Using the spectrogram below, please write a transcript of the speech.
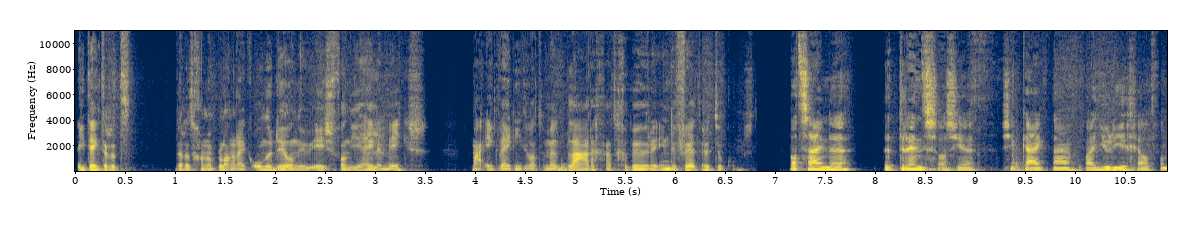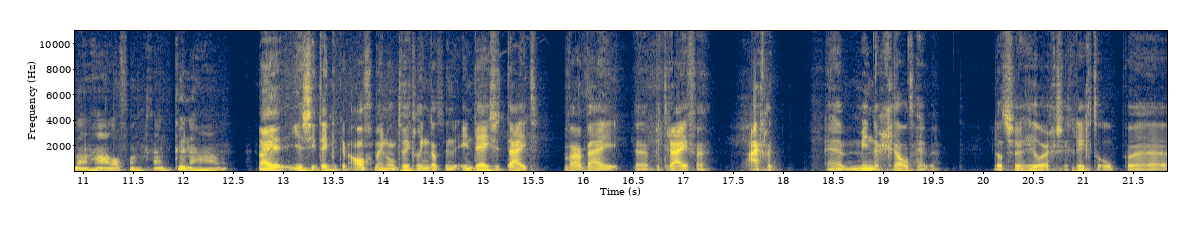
ik denk dat het dat het gewoon een belangrijk onderdeel nu is van die hele mix. Maar ik weet niet wat er met bladen gaat gebeuren in de verdere toekomst. Wat zijn de, de trends als je, als je kijkt naar waar jullie je geld vandaan halen of van gaan kunnen halen? Nou, je, je ziet denk ik een algemene ontwikkeling dat in, in deze tijd, waarbij uh, bedrijven eigenlijk hè, minder geld hebben, dat ze heel erg zich richten op, uh,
